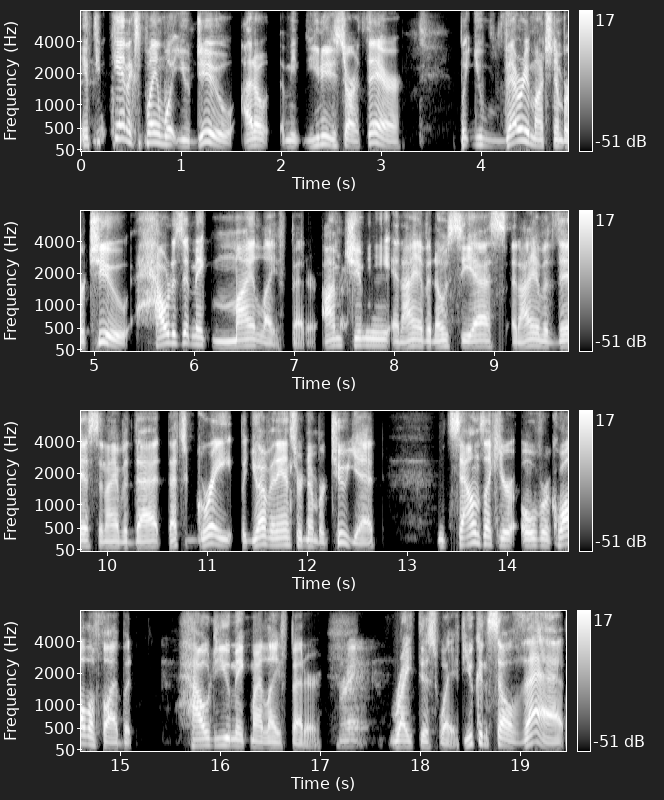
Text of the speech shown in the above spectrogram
If you can't explain what you do, I don't, I mean, you need to start there. But you very much, number two, how does it make my life better? I'm Jimmy and I have an OCS and I have a this and I have a that. That's great, but you haven't answered number two yet. It sounds like you're overqualified, but how do you make my life better? Right. right this way. If you can sell that,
